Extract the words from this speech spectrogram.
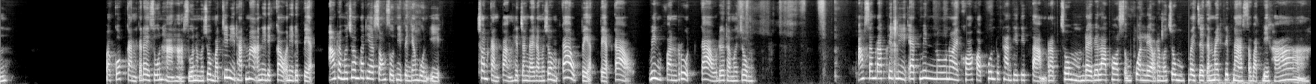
นย์ ประกบกันก็ได้ศูนย์หาหาศูนย์ท่านผู้ชม บัดที่นี่ทัดมา อันนี้ได้เก้าอันนี้ได้แปด เอาท่านผู้ชมก็เทียบสองสูตรนี้เป็นยังบุญอีกชนกันปังเฮ็ดจังใดท่านผู้ชมเก้าแปดแปดเก้า วิ่งฟันรูดเก้าเด้อท่านผู้ชมเอาสำหรับคลิปนี้แอดมินนูหน่อยขอขอบคุณทุกท่านที่ติดตามรับชม ได้เวลาพอสมควรแล้วท่านผู้ชม ไว้เจอกันใหม่คลิปหน้าสวัสดีค่ะ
